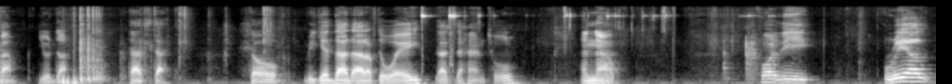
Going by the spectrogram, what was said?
bam you're done. That's that. So we get that out of the way. That's the hand tool. And now for the real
